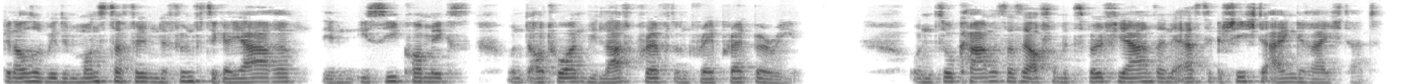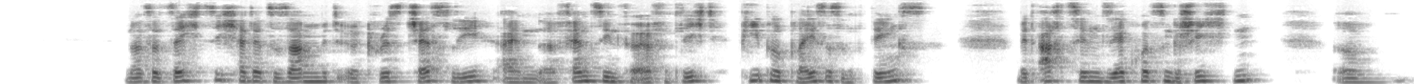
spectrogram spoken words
Genauso wie dem Monsterfilm der 50er Jahre, den EC-Comics und Autoren wie Lovecraft und Ray Bradbury. Und so kam es, dass er auch schon mit zwölf Jahren seine erste Geschichte eingereicht hat. 1960 hat er zusammen mit äh, Chris Chesley ein äh, Fanzine veröffentlicht, People, Places and Things, mit 18 sehr kurzen Geschichten. Ähm,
